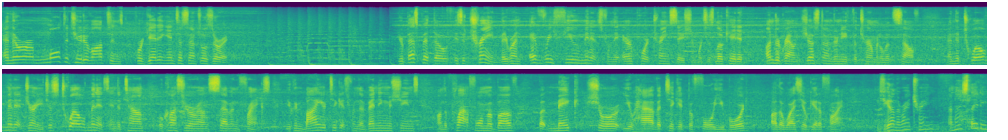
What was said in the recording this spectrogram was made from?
and there are a multitude of options for getting into central Zurich. Your best bet though is a train. They run every few minutes from the airport train station, which is located underground just underneath the terminal itself and the 12 minute journey, just 12 minutes into town, will cost you around seven francs. You can buy your tickets from the vending machines on the platform above, but make sure you have a ticket before you board, otherwise you'll get a fine. If you get on the right train? A nice lady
